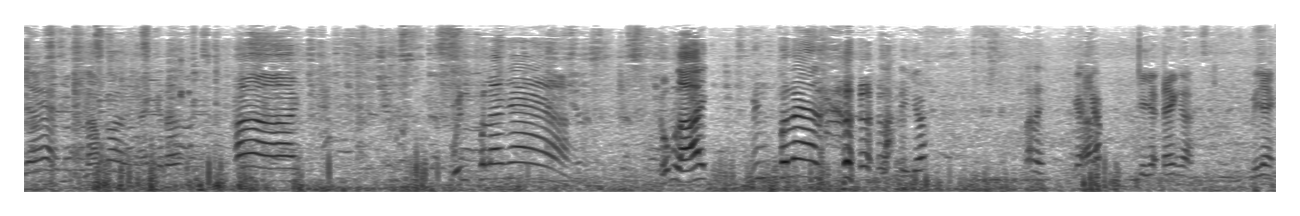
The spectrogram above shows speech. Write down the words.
Yeah, nào coi cái đó Hi. Winplan nha. Cũng lại. Winplan. lắc đi chưa lắc đi gắt chị đen à? Bị đen.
